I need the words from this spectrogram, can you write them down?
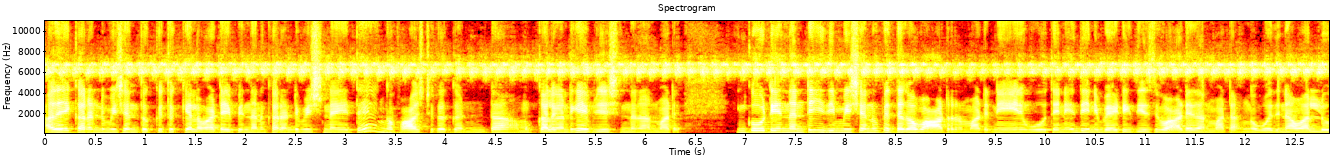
అదే కరెంట్ మిషన్ తొక్కి తొక్కి అలవాటు అయిపోయిందని కరెంటు మిషన్ అయితే ఇంకా ఫాస్ట్గా గంట ముక్కాలు గంటకి ఏం చేసిందని అనమాట ఇంకోటి ఏంటంటే ఇది మిషన్ పెద్దగా వాడరు అనమాట నేను పోతేనే దీన్ని బయటికి తీసి వాడేదనమాట ఇంకా వదిన వాళ్ళు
